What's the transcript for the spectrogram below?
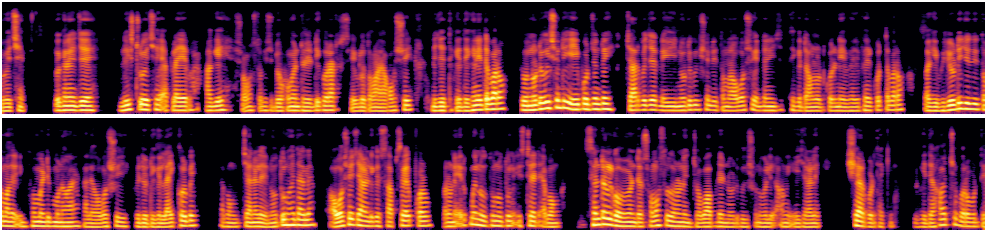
রয়েছে। তো এখানে যে লিস্ট রয়েছে অ্যাপ্লাইয়ের আগে সমস্ত কিছু ডকুমেন্ট রেডি করার, সেগুলো তোমরা অবশ্যই নিজের থেকে দেখে নিতে পারো। তো নোটিফিকেশনটি এই পর্যন্তই। চার পেজের এই নোটিফিকেশনটি তোমরা অবশ্যই এটা নিজের থেকে ডাউনলোড করে নিয়ে ভেরিফাই করতে পারো। বাকি ভিডিওটি যদি তোমাদের ইনফরমেটিভ মনে হয়, তাহলে অবশ্যই ভিডিওটিকে লাইক করবে এবং চ্যানেলে নতুন হয়ে থাকলে অবশ্যই চ্যানেলটিকে সাবস্ক্রাইব করো। কারণ এরকমই নতুন নতুন স্টেট এবং সেন্ট্রাল গভর্নমেন্টের সমস্ত ধরনের জব আপডেট নোটিফিকেশনগুলি আমি এই চ্যানেলে শেয়ার করে থাকি। দেখা হচ্ছে পরবর্তী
